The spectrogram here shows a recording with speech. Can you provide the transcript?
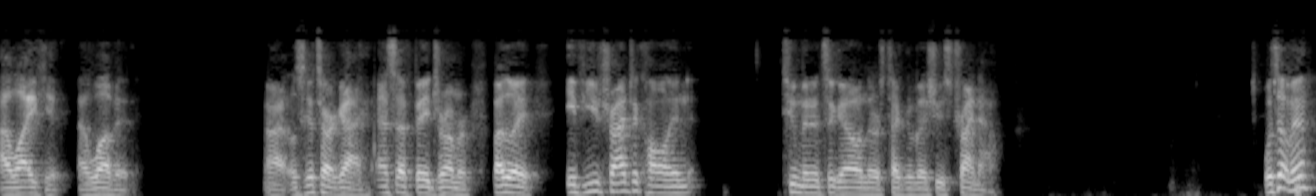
I like it. I love it. All right, let's get to our guy, SF Bay drummer. By the way, if you tried to call in two minutes ago and there was technical issues, try now. What's up, man?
